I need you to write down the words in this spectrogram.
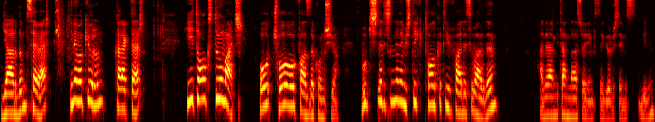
yardımsever. Yine bakıyorum karakter. He talks too much. O çok fazla konuşuyor. Bu kişiler için ne demiştik? Talkative ifadesi vardı. Hadi ben bir tane daha söyleyeyim size görürseniz bilin.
